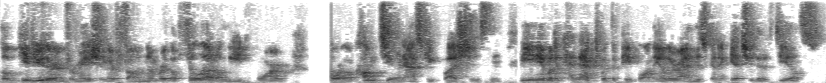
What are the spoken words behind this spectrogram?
they'll give you their information, their phone number, they'll fill out a lead form or they'll come to you and ask you questions and being able to connect with the people on the other end is going to get you those deals.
